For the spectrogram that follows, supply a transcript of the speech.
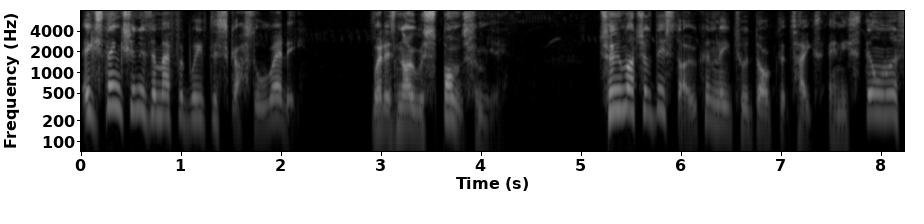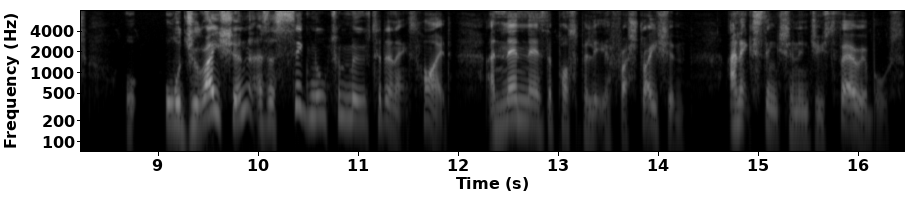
Extinction is a method we've discussed already where there's no response from you. Too much of this though can lead to a dog that takes any stillness or, or duration as a signal to move to the next hide. And then there's the possibility of frustration and extinction induced variables.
